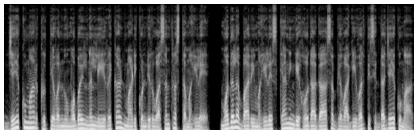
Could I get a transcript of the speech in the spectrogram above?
ಜಯಕುಮಾರ್ ಕೃತ್ಯವನ್ನು ಮೊಬೈಲ್ನಲ್ಲಿ ರೆಕಾರ್ಡ್ ಮಾಡಿಕೊಂಡಿರುವ ಸಂತ್ರಸ್ತ ಮಹಿಳೆ. ಮೊದಲ ಬಾರಿ ಮಹಿಳೆ ಸ್ಕ್ಯಾನಿಂಗ್ಗೆ ಹೋದಾಗ ಅಸಭ್ಯವಾಗಿ ವರ್ತಿಸಿದ್ದ ಜಯಕುಮಾರ್.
